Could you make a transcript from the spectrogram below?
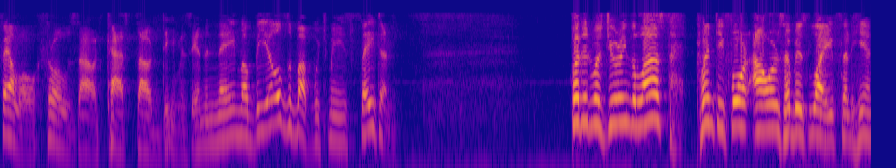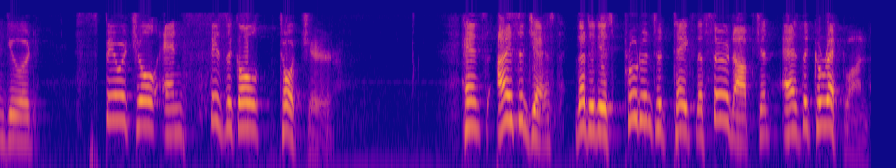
fellow throws out, casts out demons in the name of Beelzebub, which means Satan. But it was during the last 24 hours of his life that he endured spiritual and physical torture. Hence, I suggest that it is prudent to take the third option as the correct one.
